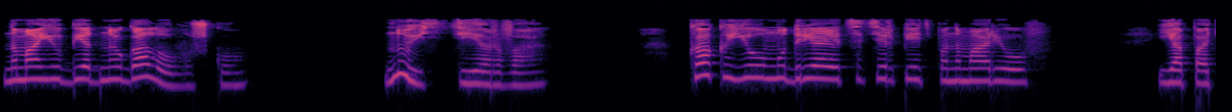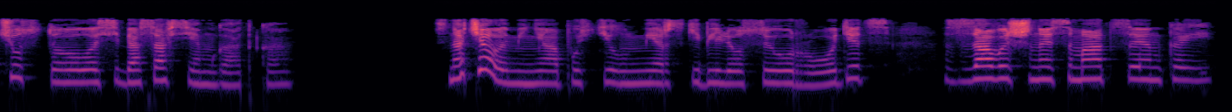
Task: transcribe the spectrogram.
на мою бедную головушку. Ну и стерва! Как ее умудряется терпеть Пономарев? Я почувствовала себя совсем гадко. Сначала меня опустил мерзкий белесый уродец с завышенной самооценкой,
